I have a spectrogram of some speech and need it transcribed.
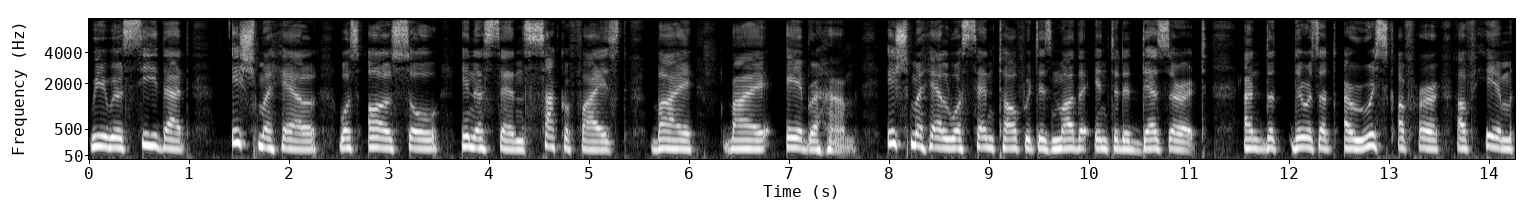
we will see that that Ishmael was also, in a sense, sacrificed by, by Abraham. Ishmael was sent off with his mother into the desert, and the, there was a, a risk of her, of him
